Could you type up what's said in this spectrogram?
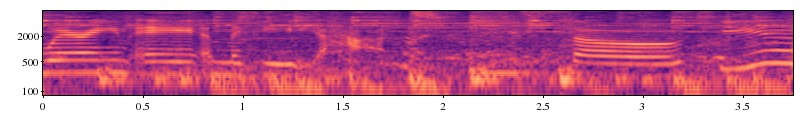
wearing a Mickey hat so cute.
